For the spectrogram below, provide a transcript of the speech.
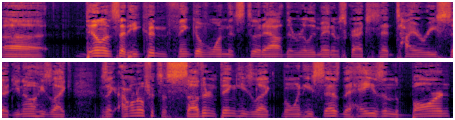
uh Dillon said he couldn't think of one that stood out that really made him scratch his head. Tyrese said, "You know, he's like, he's like, I don't know if it's a Southern thing. He's like, but when he says the hay's in the barn,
